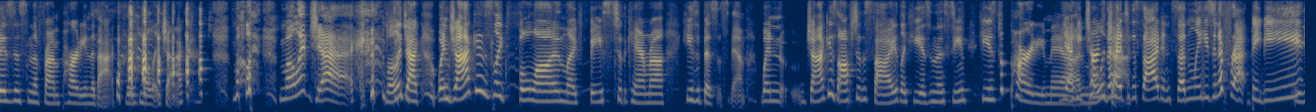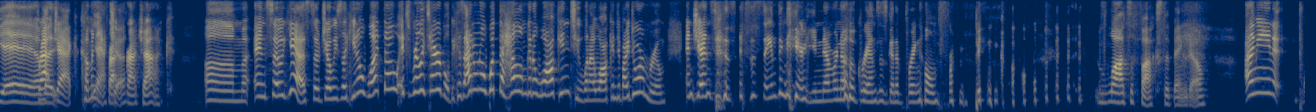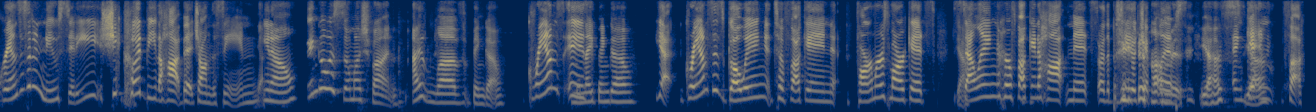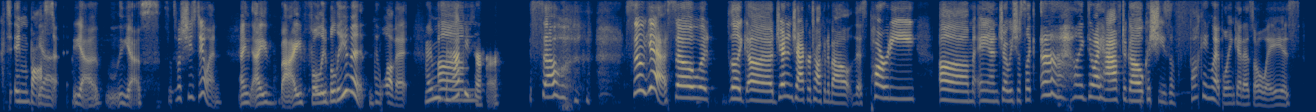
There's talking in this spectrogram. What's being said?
business in the front, party in the back with Mullet Jack. Mullet, Mullet Jack. Mullet Jack. When Jack is like full on, like face to the camera, he's a businessman. When Jack is off to the side, like he is in this scene, he's the party man. yeah, he turns Mullet the head to the side and suddenly he's in a frat, baby. Yeah, Frat Jack coming yeah, at frat, you. frat Jack. Um, and so yeah, so Joey's like, you know what though? It's really terrible because I don't know what the hell I'm gonna walk into when I walk into my dorm room. And Jen says it's the same thing here. You never know who Grams is gonna bring home from bingo. Lots of fucks the bingo. I mean, Grams is in a new city. She could be the hot bitch on the scene, Yeah. you know. Bingo is so much fun. I love bingo. Grams is Midnight bingo. Yeah, Grams is going to fucking farmers markets, Yeah. selling her fucking hot mitts or the potato chip clips Yes. and yeah, getting fucked in Boston. Yeah. Yeah. Yes. That's what she's doing. I, I I fully believe it. I love it. I'm happy Um, for her. So, so yeah, so like uh Jen and Jack are talking about this party. Um, and Joey's just like, like, do I have to go? Because she's a fucking wet blanket as always.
